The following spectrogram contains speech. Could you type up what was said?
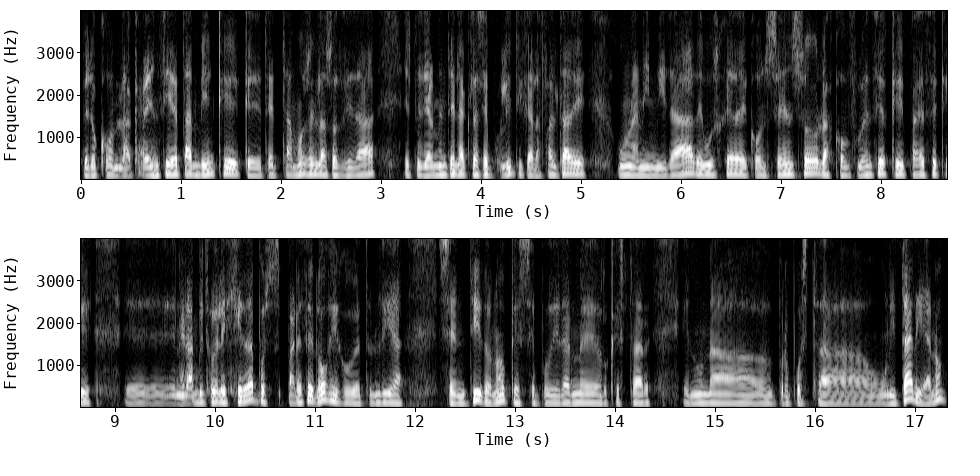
pero con la carencia también que, detectamos en la sociedad, especialmente en la clase política, la falta de unanimidad, de búsqueda de consenso, las confluencias que parece que en el ámbito de la izquierda, pues parece lógico que tendría sentido, ¿no? Que se pudieran orquestar en una propuesta unitaria, ¿no?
